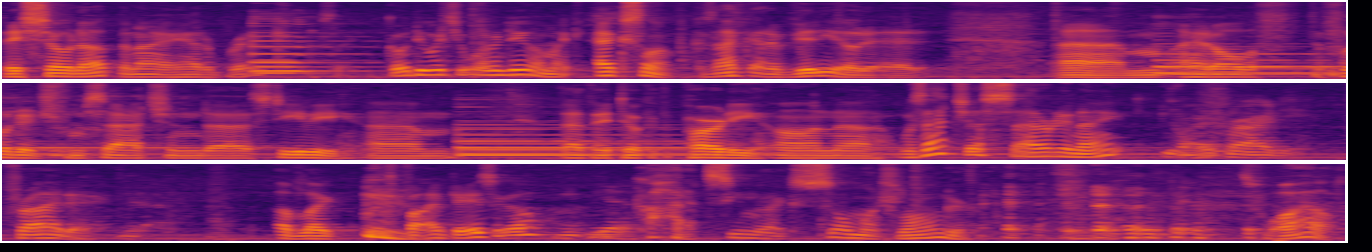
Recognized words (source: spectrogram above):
they showed up and I had a break. I was like, go do what you want to do. I'm like, excellent, because I've got a video to edit. Um, I had all the, f- the footage from Satch and uh, Stevie um, that they took at the party on. Uh, was that just Saturday night? No, Friday. Friday. Of like five days ago? God, it seemed like so much longer. it's wild.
